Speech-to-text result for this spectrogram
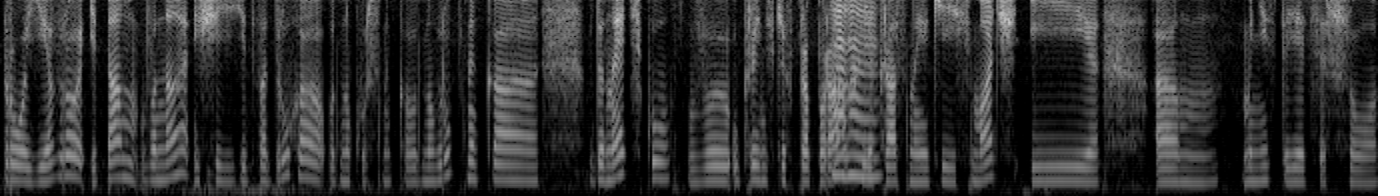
про євро, і там вона і ще її два друга, однокурсника, одногрупника в Донецьку в українських прапорах, Мгм. якраз на якийсь матч. І ем, мені здається, що.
